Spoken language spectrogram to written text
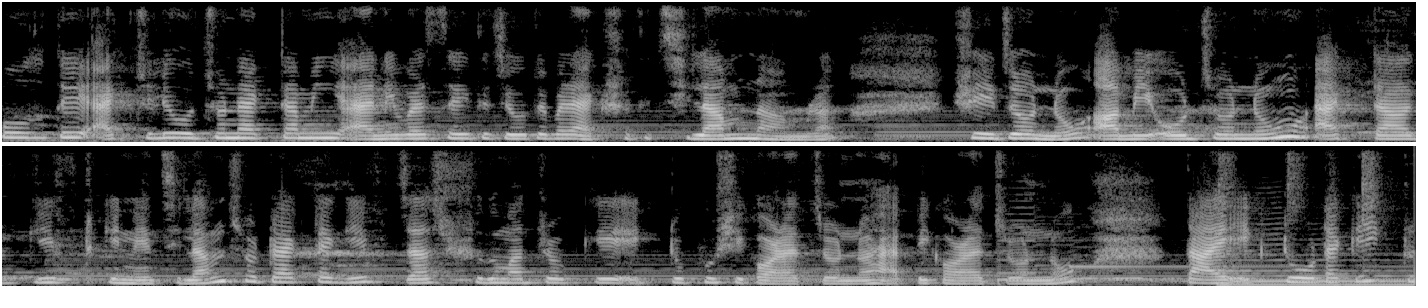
বলতে অ্যাকচুয়ালি ওর জন্য একটা আমি অ্যানিভার্সারিতে যেহেতু এবার একসাথে ছিলাম না আমরা, সেই জন্য আমি ওর জন্য একটা গিফট কিনেছিলাম। ছোট একটা গিফট জাস্ট শুধুমাত্র ওকে একটু খুশি করার জন্য হ্যাপি করার জন্য। তাই একটু ওটাকে একটু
